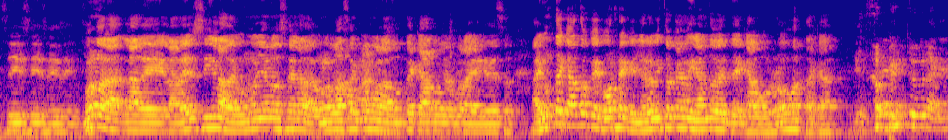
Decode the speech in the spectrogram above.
Sí, sí, sí, sí. Bueno, la, la de la de él sí, la de uno yo no sé, la de uno va a ser como la de un tecato de por ahí de eso. Hay un tecato que corre que yo lo he visto caminando desde Cabo Rojo hasta acá. ¿Has visto por acá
